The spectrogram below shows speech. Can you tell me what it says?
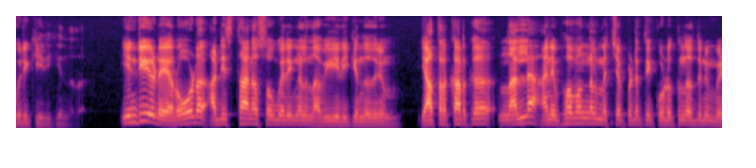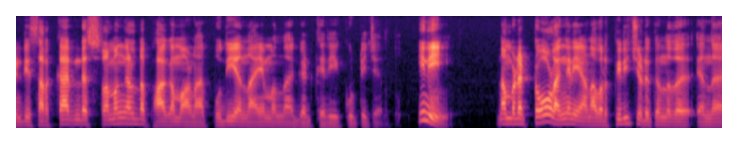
ഒരുക്കിയിരിക്കുന്നത്. ഇന്ത്യയുടെ റോഡ് അടിസ്ഥാന സൗകര്യങ്ങൾ നവീകരിക്കുന്നതിനും യാത്രക്കാർക്ക് നല്ല അനുഭവങ്ങൾ മെച്ചപ്പെടുത്തി കൊടുക്കുന്നതിനും വേണ്ടി സർക്കാരിന്റെ ശ്രമങ്ങളുടെ ഭാഗമാണ് പുതിയ നയമെന്ന് ഗഡ്കരി കൂട്ടിച്ചേർത്തു. ഇനി നമ്മുടെ ടോൾ എങ്ങനെയാണ് അവർ പിരിച്ചെടുക്കുന്നത് എന്ന്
